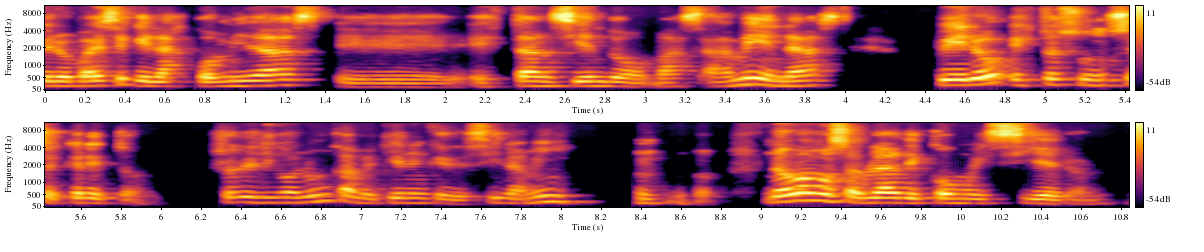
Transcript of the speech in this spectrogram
pero parece que las comidas eh, están siendo más amenas, pero esto es un secreto. Yo les digo, nunca me tienen que decir a mí. no vamos a hablar de cómo hicieron.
